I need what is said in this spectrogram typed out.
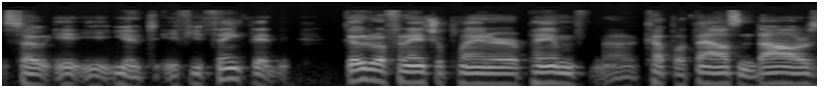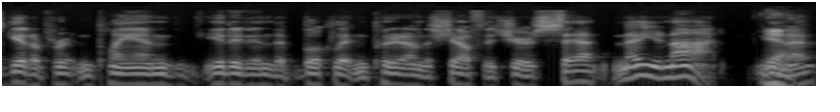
so it, you know, if you think that go to a financial planner, pay them a couple of thousand dollars, get a written plan, get it in the booklet, and put it on the shelf that you're set. No, you're not. Yeah. You know,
